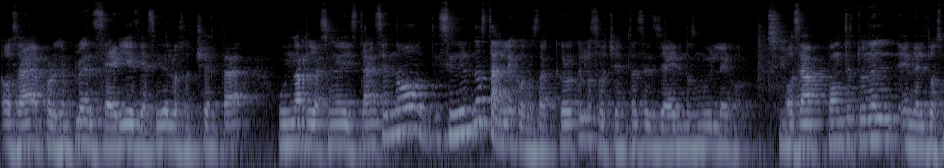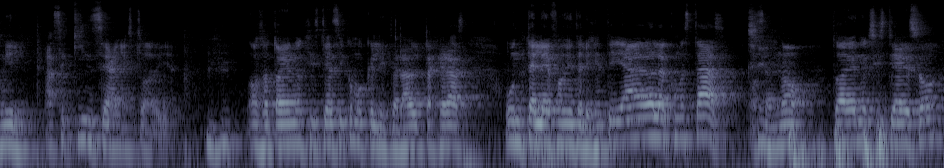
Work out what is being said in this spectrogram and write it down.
o sea, por ejemplo en series y así de los 80, una relación a distancia, no, sin irnos tan lejos, o sea, creo que los 80 es ya irnos muy lejos. O sea, ponte tú en el, en el 2000, hace 15 años todavía. O sea, todavía no existía así como que literal trajeras un teléfono inteligente y ya, hola, ¿cómo estás? O sea, no, todavía no existía eso.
